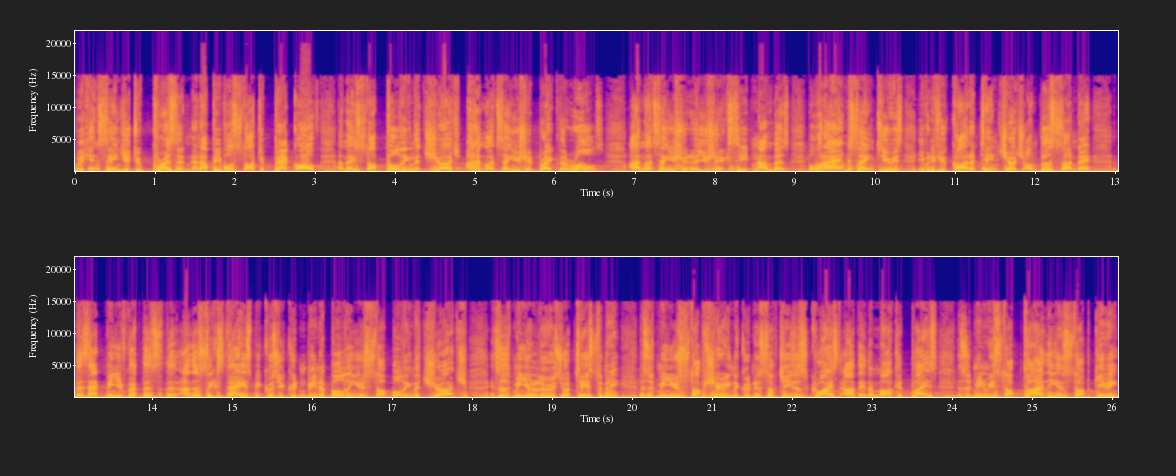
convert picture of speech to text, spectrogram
We can send you to prison. And our people start to back off and they stop building the church. I'm not saying you should break the rules. I'm not saying you should uh, you should exceed numbers. But what I am saying to you is even if you can't attend church on this Sunday, does that mean you've got this, the other six days because you couldn't be in a building, you stop building the church? Does it mean you lose your testimony? Does it mean you stop sharing the goodness of Jesus Christ out there in the marketplace? Does it mean we stop tithing and stop giving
